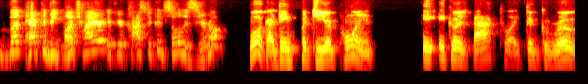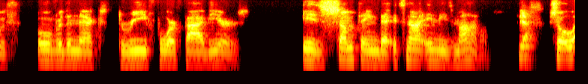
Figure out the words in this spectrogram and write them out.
but have to be much higher if your cost of goods sold is zero? Look, I think, but to your point, it, it goes back to like the growth over the next three, four, five years is something that it's not in these models. Yes. So,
